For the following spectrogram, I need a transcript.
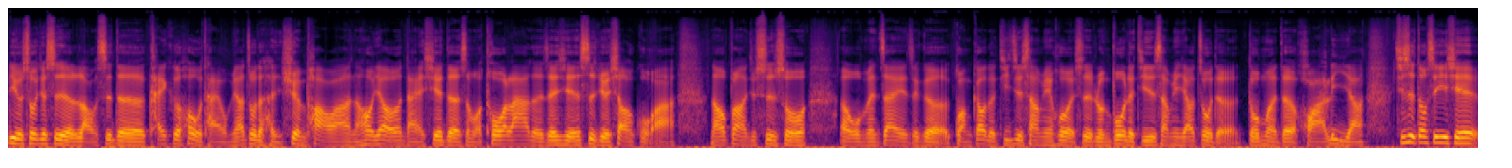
例如说，就是老师的开课后台，我们要做的很炫炮啊，然后要有哪一些的什么拖拉的这些视觉效果啊，然后不然就是说，呃，我们在这个广告的机制上面，或者是轮播的机制上面，要做的多么的华丽啊，其实都是一些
